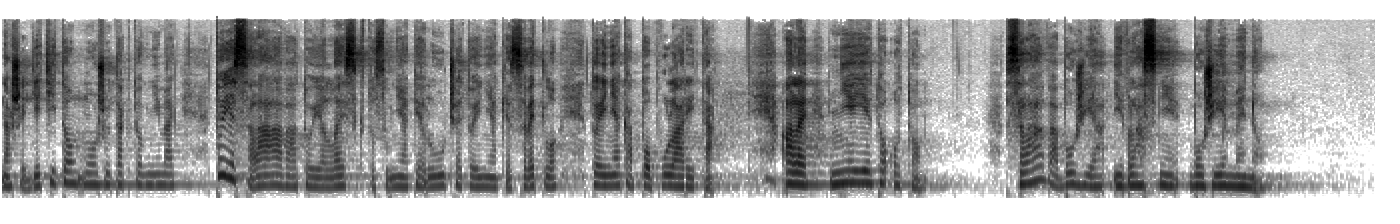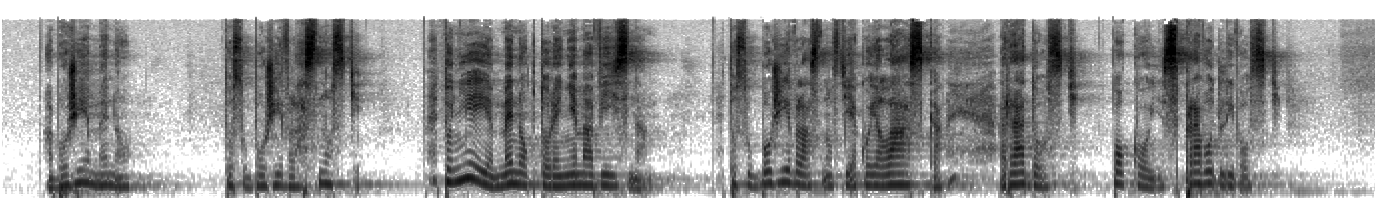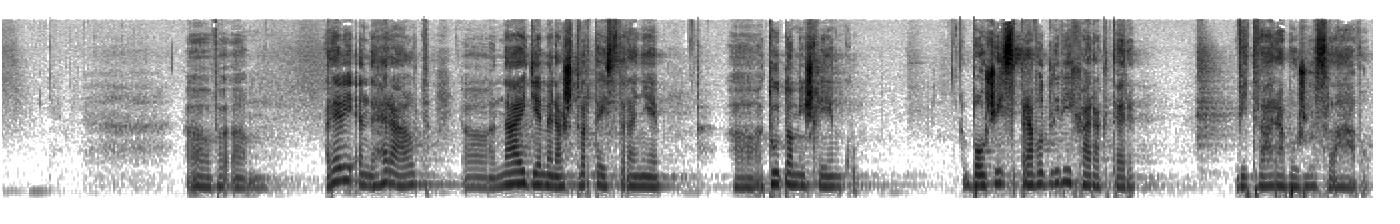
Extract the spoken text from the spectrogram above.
naše deti to môžu takto vnímať. To je sláva, to je lesk, to sú nejaké lúče, to je nejaké svetlo, to je nejaká popularita. Ale nie je to o tom. Sláva Božia je vlastne Božie meno. A Božie meno, to sú Božie vlastnosti. To nie je meno, ktoré nemá význam. To sú Božie vlastnosti, ako je láska, radosť, pokoj, spravodlivosť v um, Revy and Herald uh, nájdeme na štvrtej strane uh, túto myšlienku. Boží spravodlivý charakter vytvára Božiu slávu.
